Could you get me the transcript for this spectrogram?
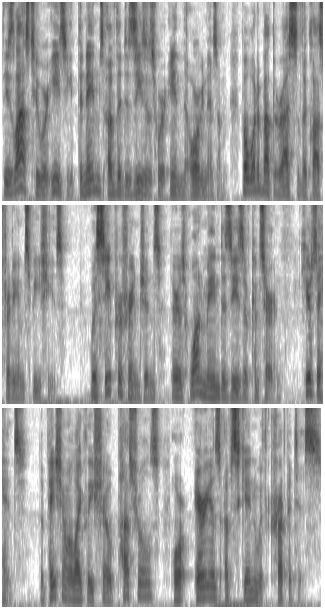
These last two were easy. The names of the diseases were in the organism. But what about the rest of the Clostridium species? With C. perfringens, there is one main disease of concern. Here's a hint. The patient will likely show pustules or areas of skin with crepitus.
